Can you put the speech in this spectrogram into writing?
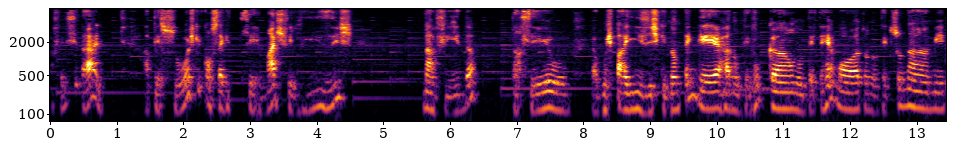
à felicidade. Há pessoas que conseguem ser mais felizes na vida nasceu em alguns países que não tem guerra, não tem vulcão, não tem terremoto, não tem tsunami,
